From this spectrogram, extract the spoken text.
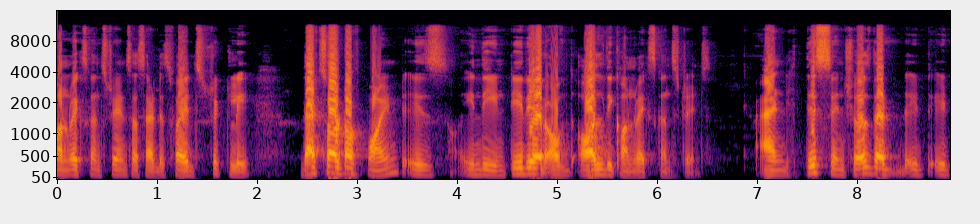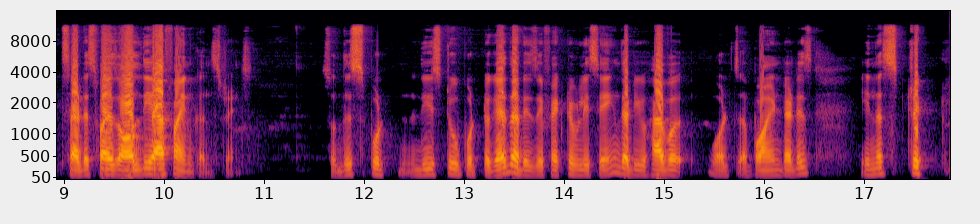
convex constraints are satisfied strictly that sort of point is in the interior of all the convex constraints and this ensures that it, it satisfies all the affine constraints. So, this put these two put together is effectively saying that you have a what is a point that is in a strict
